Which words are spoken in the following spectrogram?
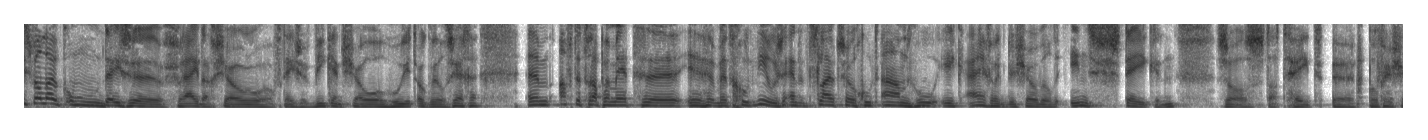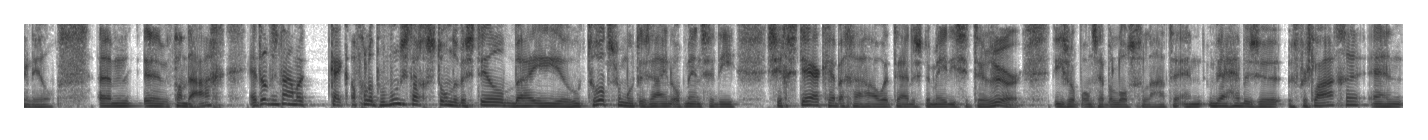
Is wel leuk om deze vrijdagshow of deze weekendshow, hoe je het ook wil zeggen, um, af te trappen met, uh, met goed nieuws. En het sluit zo goed aan hoe ik eigenlijk de show wilde insteken, zoals dat heet, uh, professioneel, uh, vandaag. En dat is namelijk, kijk, afgelopen woensdag stonden we stil bij hoe trots we moeten zijn op mensen die zich sterk hebben gehouden tijdens de medische terreur die ze op ons hebben losgelaten. En we hebben ze verslagen en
